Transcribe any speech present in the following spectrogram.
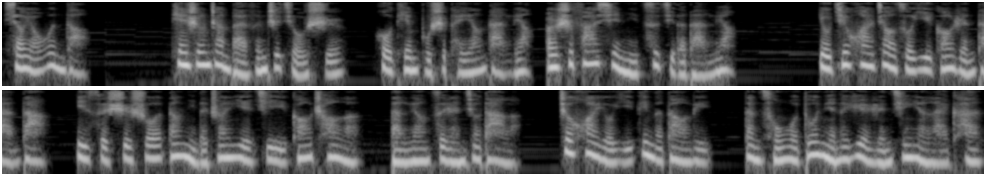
逍遥问道。天生占百分之九十，后天不是培养胆量，而是发现你自己的胆量。有句话叫做“艺高人胆大”，意思是说，当你的专业技艺高超了，胆量自然就大了。这话有一定的道理，但从我多年的阅人经验来看，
